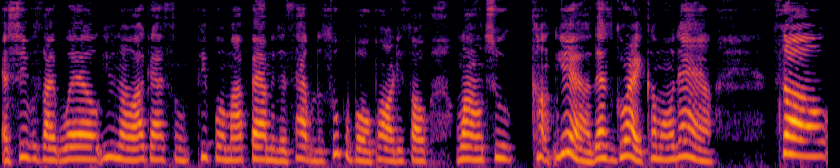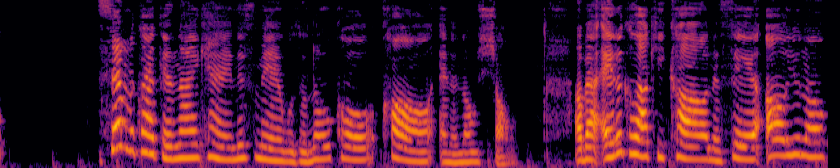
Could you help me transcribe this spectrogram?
And she was like, well, you know, I got some people in my family that's having a Super Bowl party, so why don't you come? Yeah, that's great. Come on down. So, 7 o'clock at night came. This man was a no-call call and a no-show. About 8 o'clock, he called and said, oh, you know,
